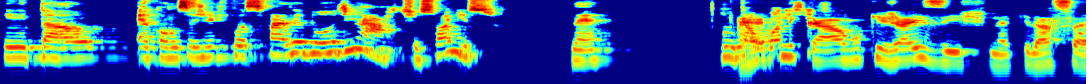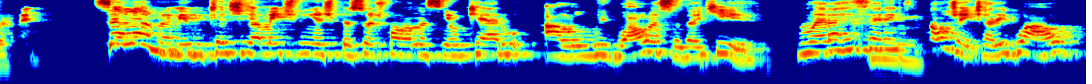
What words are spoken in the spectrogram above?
Então, é como se a gente fosse fazedor de arte, só isso, né? Então, é replicar gente... algo que já existe, né? Que dá certo. Você lembra, amigo, que antigamente vinha as pessoas falando assim, eu quero a logo igual essa daqui? Não era referência, Sim. não, gente, era igual.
